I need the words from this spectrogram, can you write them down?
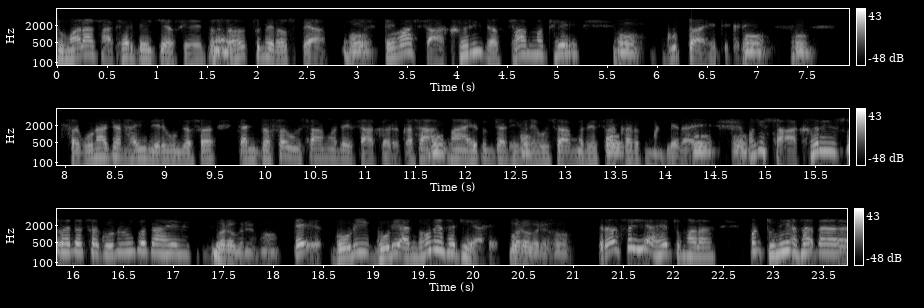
तुम्हाला साखर प्यायची असेल तर सहज तुम्ही रस प्या. हो. तेव्हा साखरी रसामध्ये हो. गुप्त आहे तिकडे. हो. सगुणाच्या ठाई निर्गुण जसं जसं उसामध्ये साखर कसा हो. आत्मा आहे तुमच्या ठिकाणी उसामध्ये साखरच म्हटलेलं आहे. हो. हो. म्हणजे साखर हे सुद्धा त्याचं गुणरूपच आहे. बरोबर हो. ते गोडी गोडी अनुभवण्यासाठी आहे. बरोबर हो. रसही आहे तुम्हाला. पण तुम्ही असं आता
